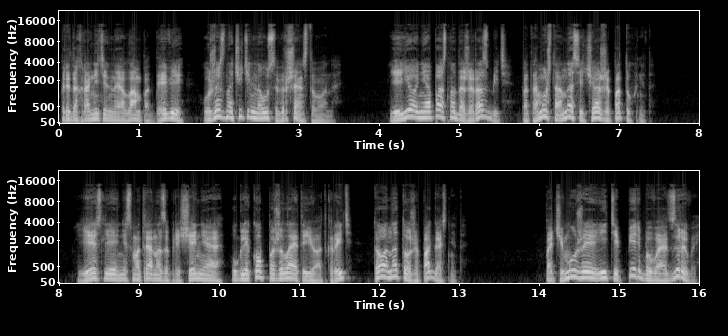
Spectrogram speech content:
Предохранительная лампа Деви уже значительно усовершенствована. Ее не опасно даже разбить, потому что она сейчас же потухнет. Если, несмотря на запрещение, углекоп пожелает ее открыть, то она тоже погаснет. Почему же и теперь бывают взрывы?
